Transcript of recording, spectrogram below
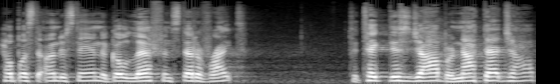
help us to understand to go left instead of right, to take this job or not that job.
